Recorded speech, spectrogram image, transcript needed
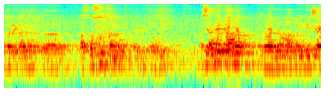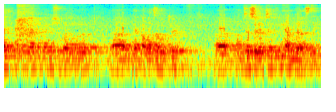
आता वेगानं आजपासून चालू त्या निमित्तानं होईल. असे अनेक कामं या महापालिकेचे आज या ठिकाणी शुभारंभ त्या कामाचा होतोय. आमच्या शहराचे तिन्ही आमदार असतील.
